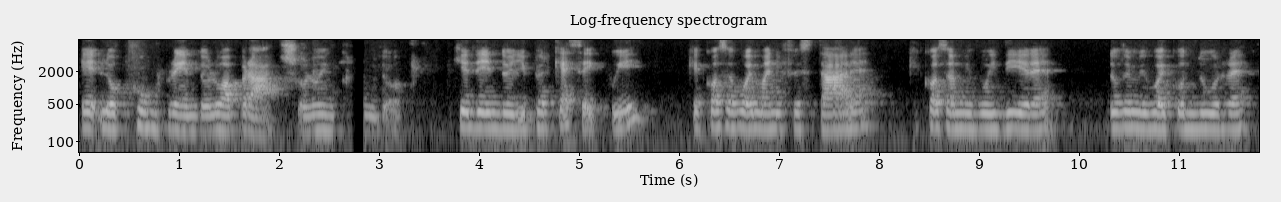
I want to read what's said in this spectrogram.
e lo comprendo, lo abbraccio, lo includo, chiedendogli perché sei qui, che cosa vuoi manifestare, che cosa mi vuoi dire, dove mi vuoi condurre.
